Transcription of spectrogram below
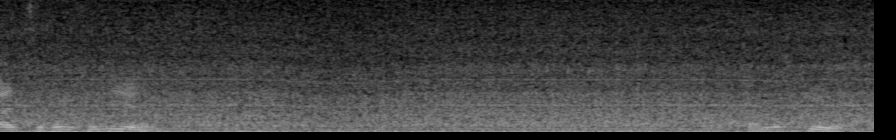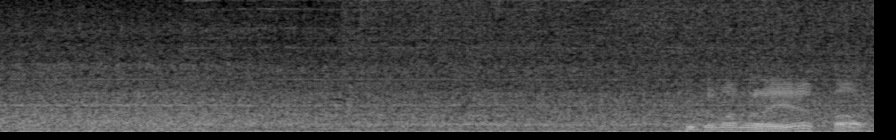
Scheint zu funktionieren. Alles gut. Gut, dann machen wir her, fast.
